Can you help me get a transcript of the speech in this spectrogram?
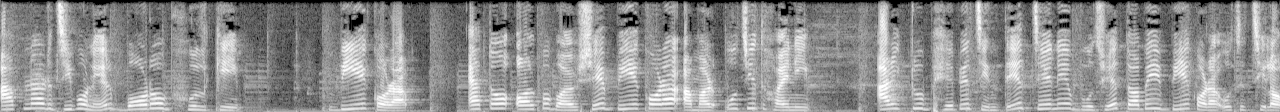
আপনার জীবনের বড় ভুল কি? বিয়ে করা। এত অল্প বয়সে বিয়ে করা আমার উচিত হয়নি। আর একটু ভেবে চিনতে, জেনে বুঝে তবেই বিয়ে করা উচিত ছিল।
